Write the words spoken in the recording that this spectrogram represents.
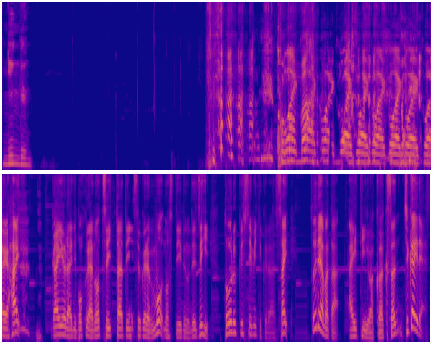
人間。怖い怖い怖い怖い怖い怖い怖い怖い怖い。はい。概要欄に僕らの Twitter と Instagram も載せているので、ぜひ登録してみてください。それではまた IT ワクワクさん次回です。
